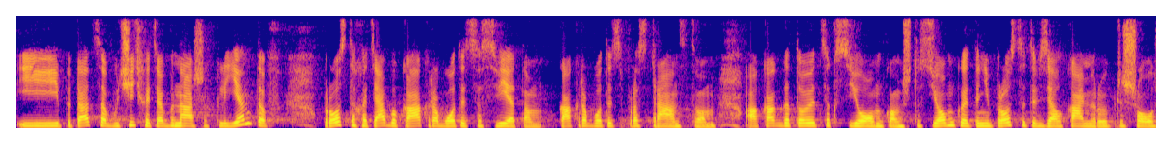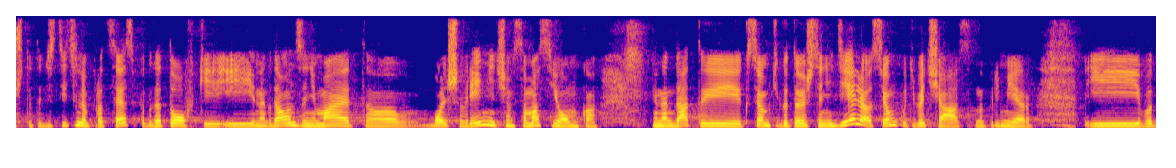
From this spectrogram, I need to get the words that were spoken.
и пытаться обучить хотя бы наших клиентов просто хотя бы как работать со светом, как работать с пространством, а как готовиться к съемкам, что съемка это не просто ты взял камеру и пришел, что это действительно процесс подготовки, и иногда он занимает э, больше времени, чем сама съемка. Иногда ты к съемке готовишься неделю, а съемка у тебя час, например. И вот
